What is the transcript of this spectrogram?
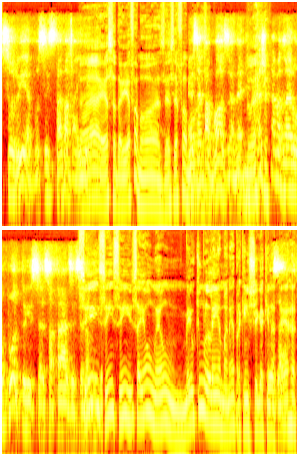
Sorria, você está na Bahia. Ah, essa daí é famosa, essa é famosa. Essa é famosa, né? Não é? Acho que estava no aeroporto isso, essa frase. Sim, sim, sim. Isso aí é um, é um meio que um lema, né? Para quem chega aqui Exato. na Terra,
